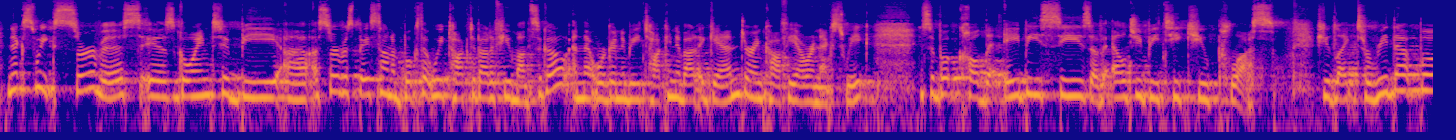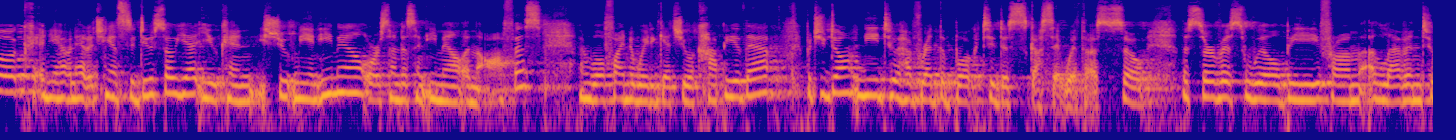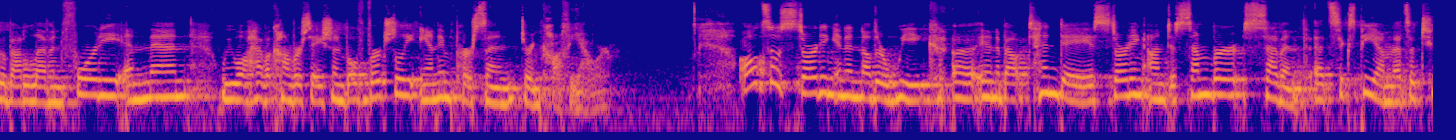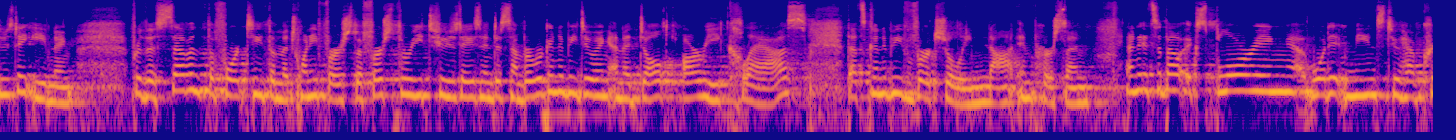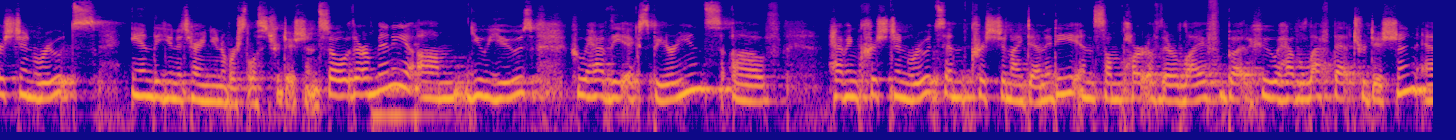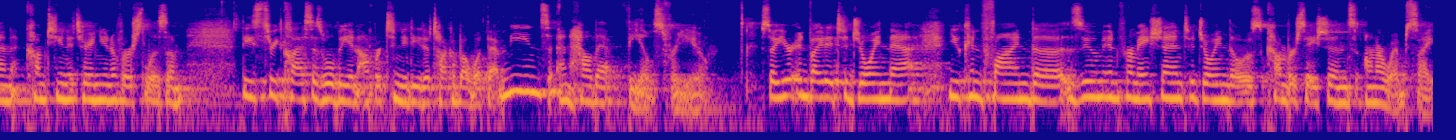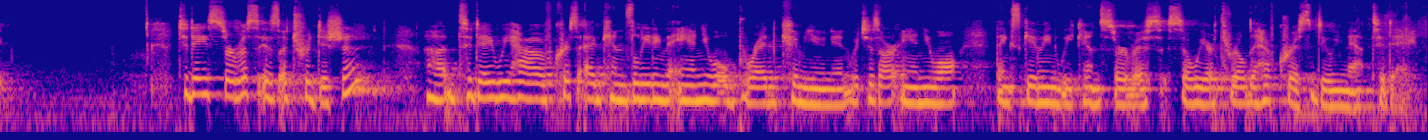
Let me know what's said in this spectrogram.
Next week's service is going to be uh, a service based on a book that we talked about a few months ago and that we're going to be talking about again during coffee hour next week. It's a book called The ABCs of LGBTQ+. If you'd like to read that book and you haven't had a chance to do so yet, you can shoot me an email or send us an email in the office and we'll find a way to get you a copy of that. But you don't need to have read the book to discuss it with us. So the service will be from 11 to about 1140 and then we will have a conversation both virtually and in person during coffee hour. Also, starting in another week, uh, in about 10 days, starting on December 7th at 6 p.m., that's a Tuesday evening, for the 7th, the 14th, and the 21st, the first three Tuesdays in December, we're going to be doing an adult RE class. That's going to be virtually, not in person. And it's about exploring what it means to have Christian roots in the Unitarian Universalist tradition. So there are many um, UUs who have the experience of having Christian roots and Christian identity in some part of their life, but who have left that tradition and come to Unitarian Universalism. These three classes will be an opportunity to talk about what that means and how that feels for you. So you're invited to join that. You can find the Zoom information to join those conversations on our website. Today's service is a tradition. Uh, today we have Chris Edkins leading the annual Bread Communion, which is our annual Thanksgiving weekend service. So we are thrilled to have Chris doing that today.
